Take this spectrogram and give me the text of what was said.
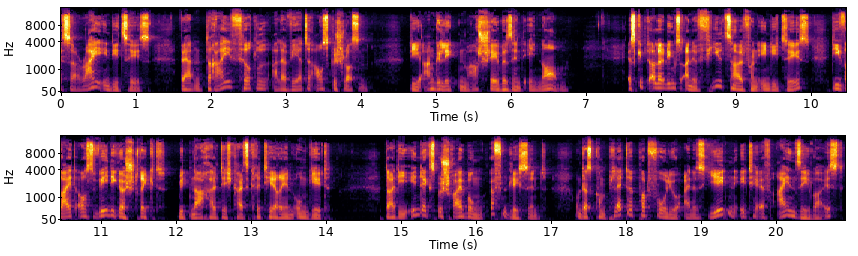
SRI Indizes werden drei Viertel aller Werte ausgeschlossen. Die angelegten Maßstäbe sind enorm. Es gibt allerdings eine Vielzahl von Indizes, die weitaus weniger strikt mit Nachhaltigkeitskriterien umgeht. Da die Indexbeschreibungen öffentlich sind und das komplette Portfolio eines jeden ETF einsehbar ist,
